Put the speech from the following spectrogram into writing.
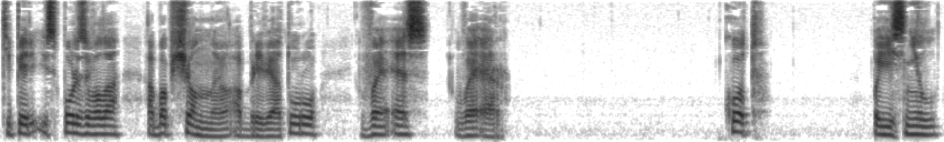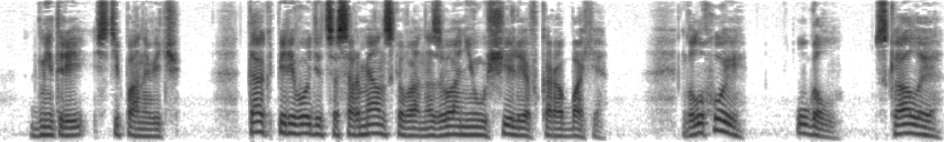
теперь использовала обобщенную аббревиатуру ВСВР. «Кот», — пояснил Дмитрий Степанович, — так переводится с армянского название ущелья в Карабахе. Глухой угол, скалы,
